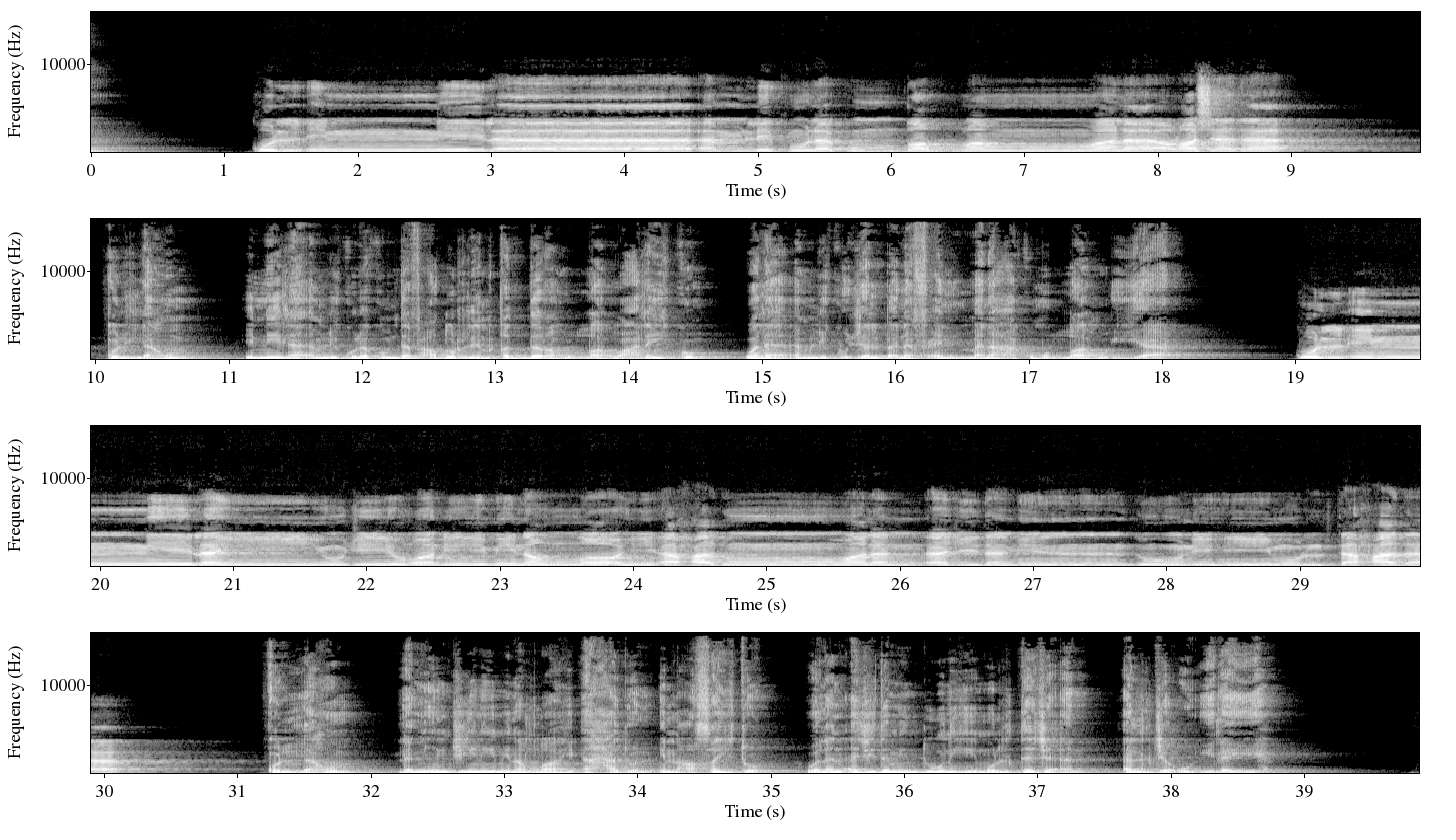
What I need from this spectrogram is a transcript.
قل إني لا أملك لكم ضرا ولا رشدا. قل لهم إني لا أملك لكم دفع ضر قدره الله عليكم ولا أملك جلب نفع منعكم الله إياه. قل إني لن يجيرني من الله أحد ولن أجد من دونه ملتحدا قل لهم لن ينجيني من الله أحد إن عصيته ولن أجد من دونه ملتجأ ألجأ إليه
